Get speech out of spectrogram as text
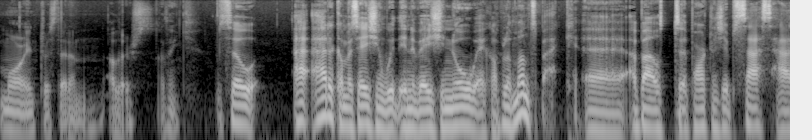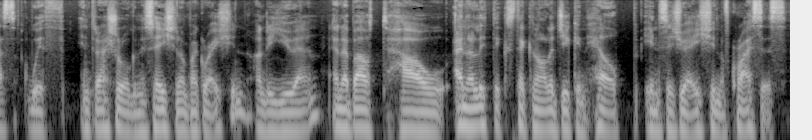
more interested in others. I think. So I had a conversation with Innovation Norway a couple of months back uh, about the partnership SAS has with International Organization of Migration under UN and about how analytics technology can help in situation of crisis.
